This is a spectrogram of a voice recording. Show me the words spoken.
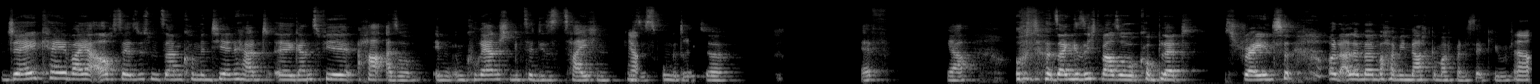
JK war ja auch sehr süß mit seinem Kommentieren. Er hat äh, ganz viel, ha also im, im Koreanischen gibt es ja dieses Zeichen, Ja. dieses umgedrehte F. Ja. Und sein Gesicht war so komplett straight und alle Member haben ihn nachgemacht, fand ich sehr cute. Ja.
